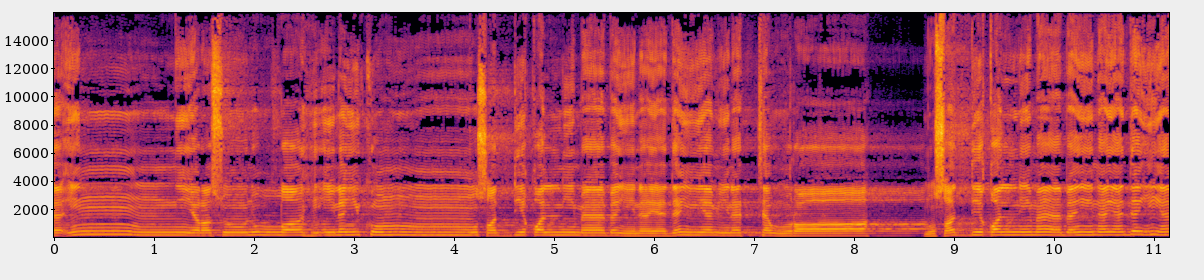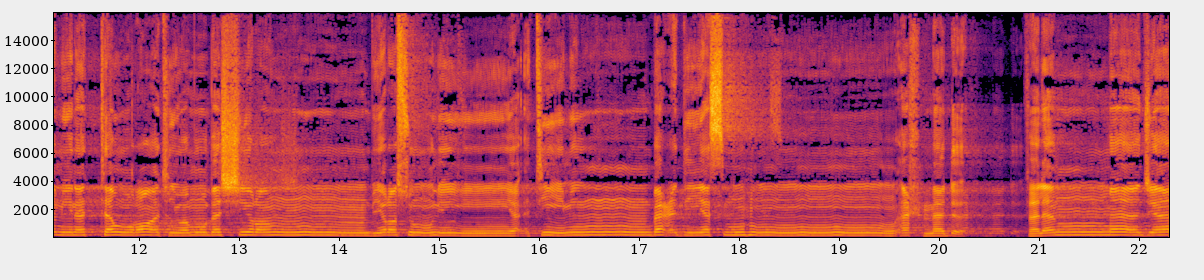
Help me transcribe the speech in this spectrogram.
إني رسول الله إليكم مصدقا لما بين يدي من التوراه. مصدقا لما بين يدي من التوراة ومبشرا برسول يأتي من بعد اسمه أحمد. فلما جاءهم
